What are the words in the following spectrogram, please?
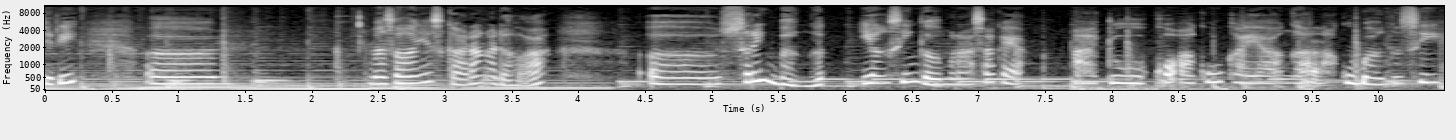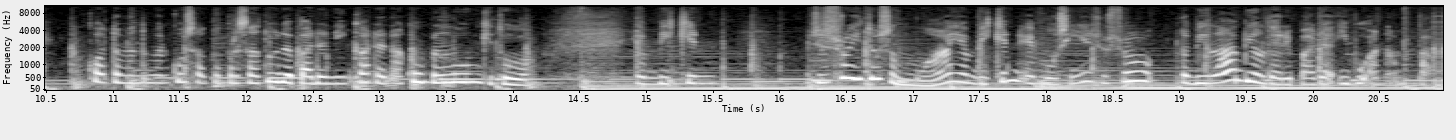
Jadi, um, masalahnya sekarang adalah uh, sering banget yang single merasa kayak, aduh, kok aku kayak nggak laku banget sih? kok teman-temanku satu persatu udah pada nikah dan aku belum gitu loh. Yang bikin justru itu semua yang bikin emosinya justru lebih labil daripada ibu anak empat.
